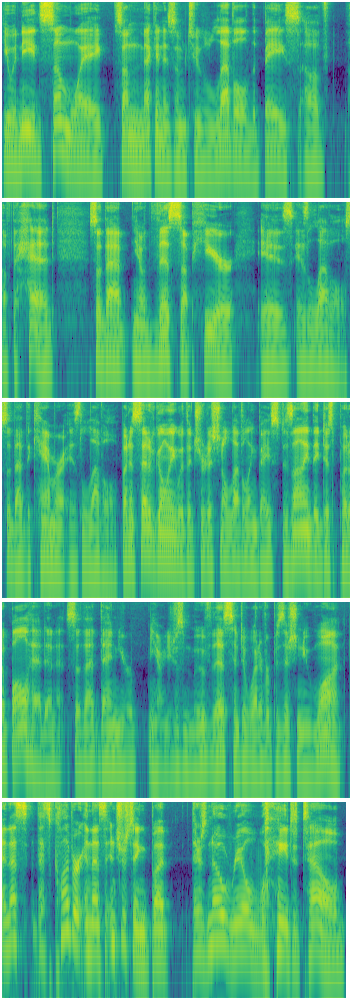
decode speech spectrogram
You would need some way, some mechanism to level the base of of the head so that you know this up here is is level so that the camera is level. But instead of going with a traditional leveling based design they just put a ball head in it so that then you're you know you just move this into whatever position you want. And that's that's clever and that's interesting but there's no real way to tell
